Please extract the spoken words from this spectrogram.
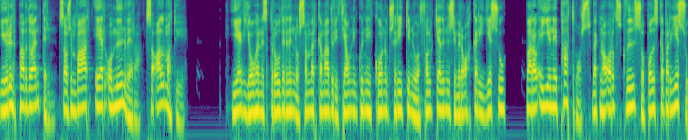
Ég er upphafið á endirinn, sá sem var, er og mun vera, sá almáttugi. Ég, Jóhannes bróðirðinn og samverkamadur í þjáningunni, konungsríkinu og þolgeðinu sem eru okkar í Jésu, var á eiginni Patmos vegna orðskvöðs og boðskapar Jésu.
